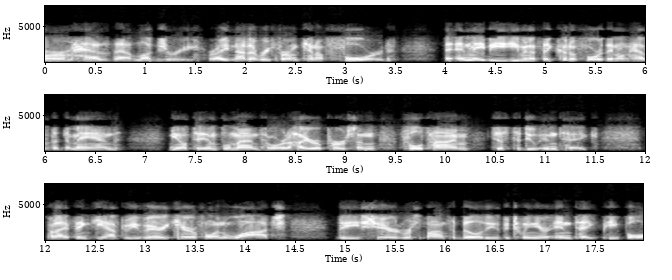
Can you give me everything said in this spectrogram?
firm has that luxury, right? Not every firm can afford and maybe even if they could afford, they don't have the demand you know, to implement or to hire a person full time just to do intake. But I think you have to be very careful and watch the shared responsibilities between your intake people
